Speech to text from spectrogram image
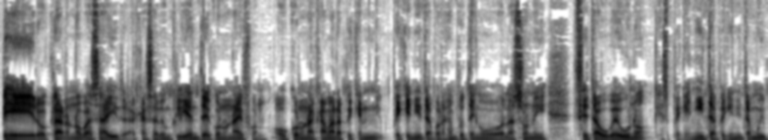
pero claro, no vas a ir a casa de un cliente con un iPhone o con una cámara pequeñita. Por ejemplo, tengo la Sony ZV1, que es pequeñita, pequeñita, muy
